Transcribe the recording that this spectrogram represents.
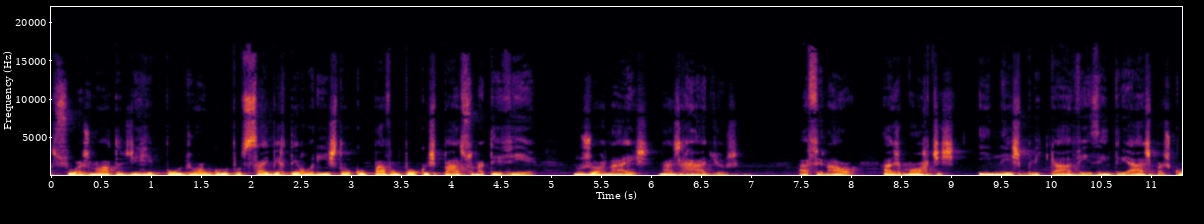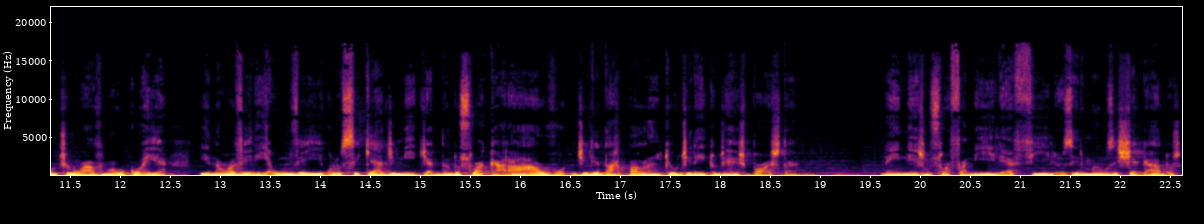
Suas notas de repúdio ao grupo cyberterrorista ocupavam pouco espaço na TV, nos jornais, nas rádios. Afinal, as mortes inexplicáveis, entre aspas, continuavam a ocorrer e não haveria um veículo sequer de mídia dando sua cara a alvo de lhe dar palanque ou direito de resposta. Nem mesmo sua família, filhos, irmãos e chegados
